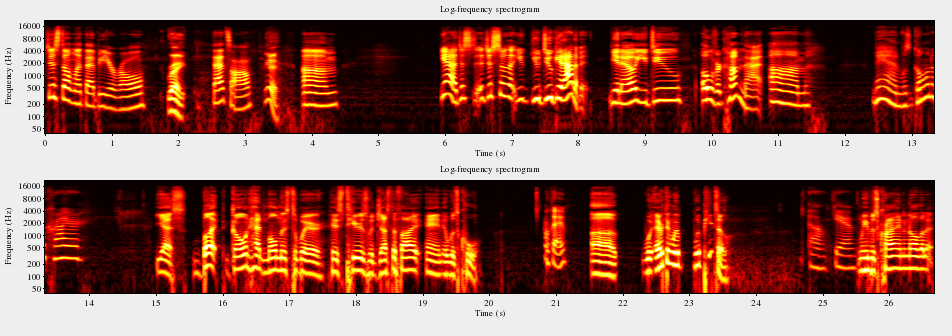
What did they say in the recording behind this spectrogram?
just don't let that be your role. Right. That's all. Yeah. Um, yeah, just just so that you you do get out of it. You know, you do overcome that. Um, man, was going a crier. Yes. But Gon had moments to where his tears were justified and it was cool. Okay. Uh with everything with with Pitou. Oh yeah. When he was crying and all of that.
